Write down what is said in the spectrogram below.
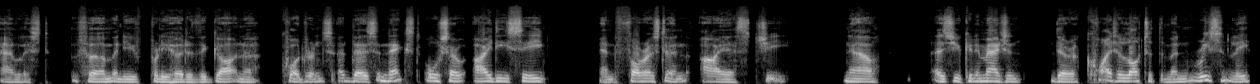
analyst firm, and you've probably heard of the Gartner quadrants. There's next also IDC and Forrester and ISG. Now, as you can imagine, there are quite a lot of them. And recently,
